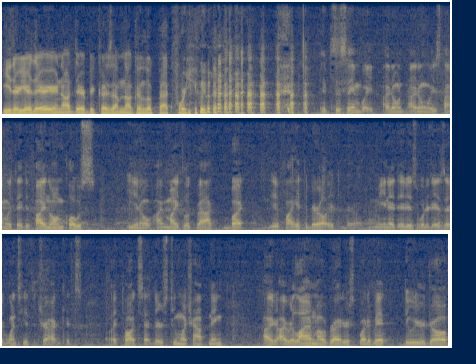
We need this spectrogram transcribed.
Either you're there or you're not there because I'm not going to look back for you. It's the same way. I don't I don't waste time with it. If I know I'm close, you know, I might look back, but if I hit the barrel, I hit the barrel. I mean, it, it is what it is. Once you hit the track, it's like Todd said. There's too much happening. I, I rely on my outriders quite a bit. Do your job,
